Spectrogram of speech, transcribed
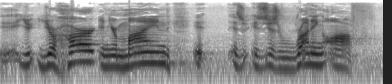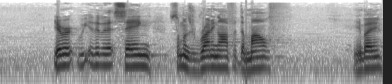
it, your heart and your mind is, is just running off. You ever, that saying, someone's running off at the mouth? Anybody?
